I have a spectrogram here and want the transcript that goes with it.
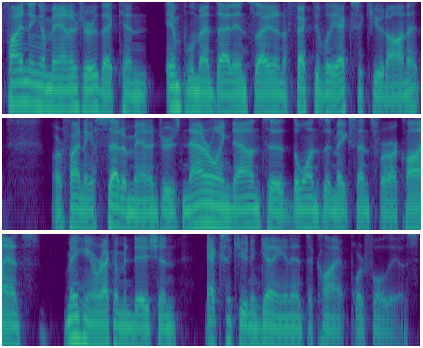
finding a manager that can implement that insight and effectively execute on it, or finding a set of managers, narrowing down to the ones that make sense for our clients, making a recommendation, executing, getting it into client portfolios.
